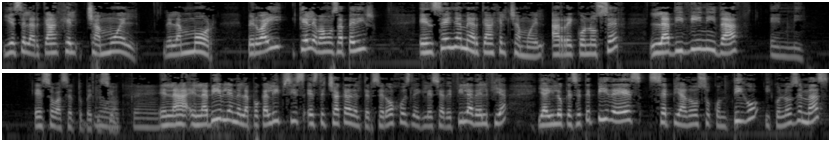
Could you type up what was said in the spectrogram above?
y es el arcángel Chamuel, del amor. Pero ahí, ¿qué le vamos a pedir? Enséñame, arcángel Chamuel, a reconocer la divinidad en mí. Eso va a ser tu petición. En, la, en la Biblia, en el Apocalipsis, este chakra del tercer ojo es la iglesia de Filadelfia y ahí lo que se te pide es ser piadoso contigo y con los demás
